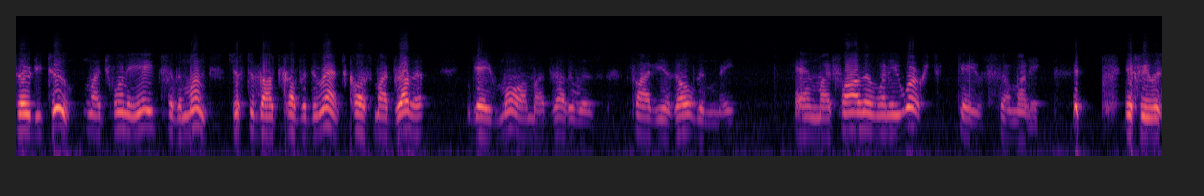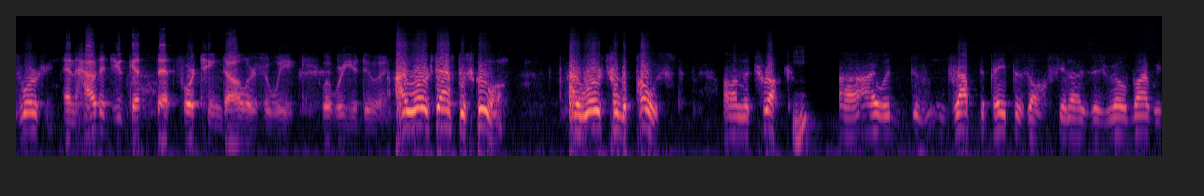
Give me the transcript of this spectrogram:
thirty-two. My twenty-eight for the month just about covered the rent. Of course, my brother gave more. My brother was five years older than me, and my father, when he worked, gave some money if he was working. And how did you get that $14 a week? What were you doing? I worked after school. I worked for the post on the truck. Mhm. Uh, I would drop the papers off. You know, as they rode by, we'd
